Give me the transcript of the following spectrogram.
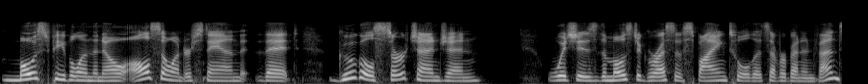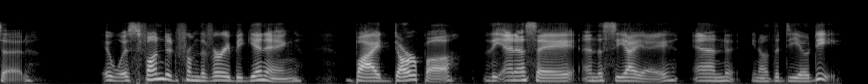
most people in the know also understand that Google search engine, which is the most aggressive spying tool that's ever been invented, it was funded from the very beginning by DARPA, the NSA, and the CIA, and you know the DoD.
